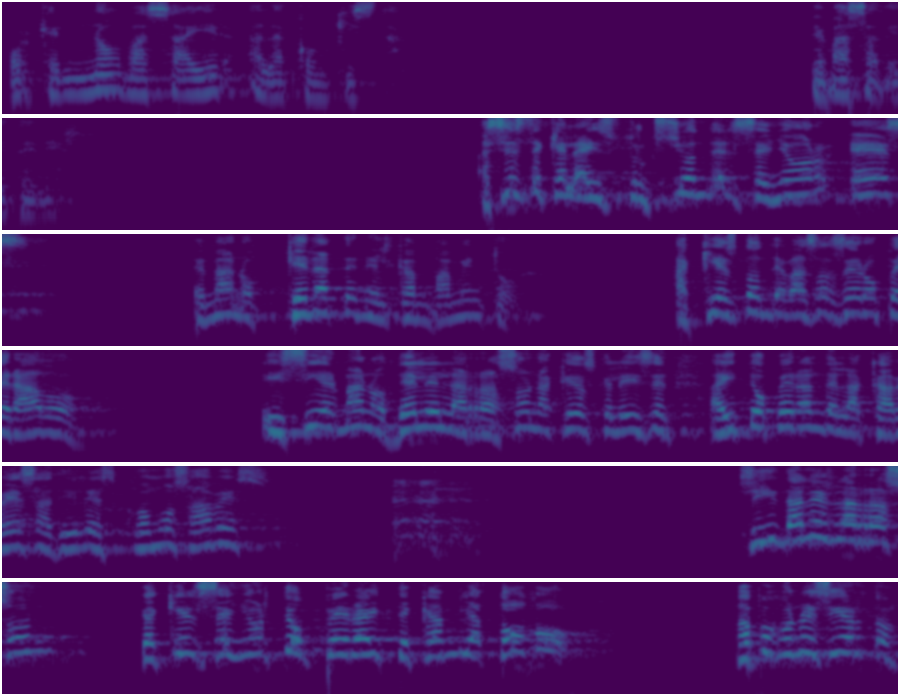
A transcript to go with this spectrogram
Porque no vas a ir a la conquista. Te vas a detener. Así es de que la instrucción del Señor es, hermano, quédate en el campamento. Aquí es donde vas a ser operado. Y sí, hermano, dele la razón a aquellos que le dicen, ahí te operan de la cabeza. Diles, ¿cómo sabes? Sí, dales la razón. Que aquí el Señor te opera y te cambia todo. ¿A poco no es cierto?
